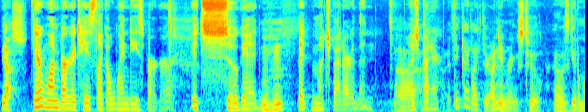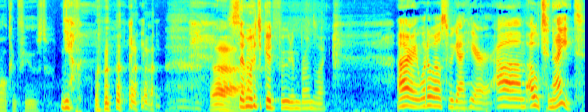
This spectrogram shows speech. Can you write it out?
Yes, Their one burger tastes like a Wendy's burger. It's so good, mm-hmm. but much better than Uh, much better. I think I like their onion rings too. I always get them all confused. Yeah. Ah. so much good food in Brunswick. All right, what else we got here? Um, oh, tonight,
